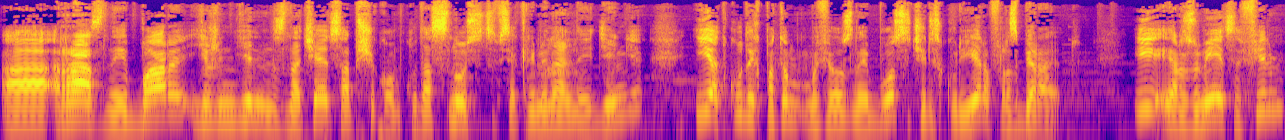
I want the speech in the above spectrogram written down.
а, разные бары еженедельно назначаются общаком, куда сносятся все криминальные деньги, и откуда их потом мафиозные боссы через курьеров разбирают. И, и, разумеется, фильм,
